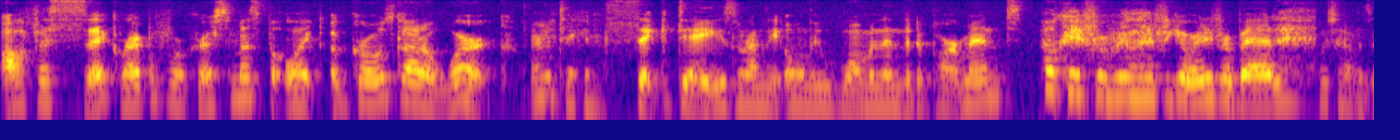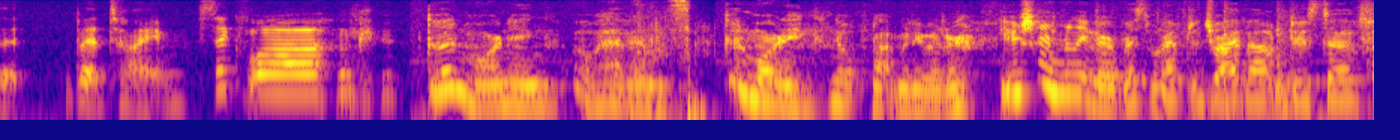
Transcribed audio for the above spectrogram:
office sick right before Christmas, but like a girl's gotta work. I'm taking sick days when I'm the only woman in the department. Okay, for real, I have to get ready for bed. What time is it? Bedtime. Sick vlog. Good morning. Oh heavens. Good morning. Nope, not any better. Usually I'm really nervous when I have to drive out and do stuff,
